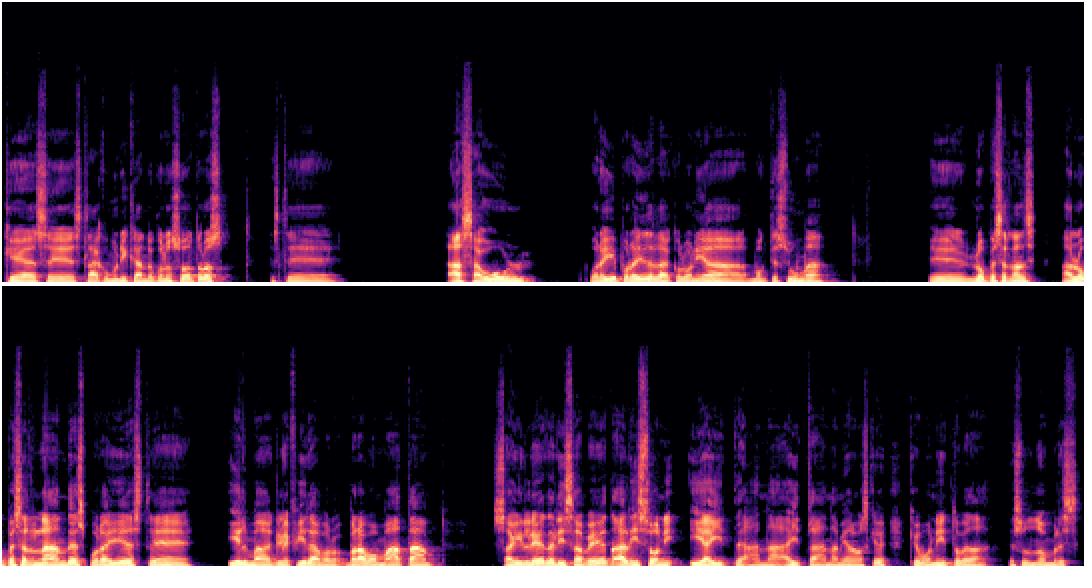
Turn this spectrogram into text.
que se está comunicando con nosotros. Este, a Saúl, por ahí, por ahí de la colonia Moctezuma. Eh, López Hernández, a López Hernández, por ahí este, Irma Glefira Bra- Bravo Mata, Sailed Elizabeth, Alison y, y Aitana, Aitana, mira más que qué bonito, ¿verdad? Esos nombres.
